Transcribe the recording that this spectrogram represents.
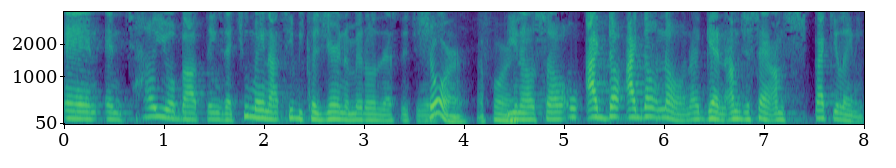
and and tell you about things that you may not see because you're in the middle of that situation. Sure, of course. You know, so I don't I don't know. And again, I'm just saying I'm speculating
